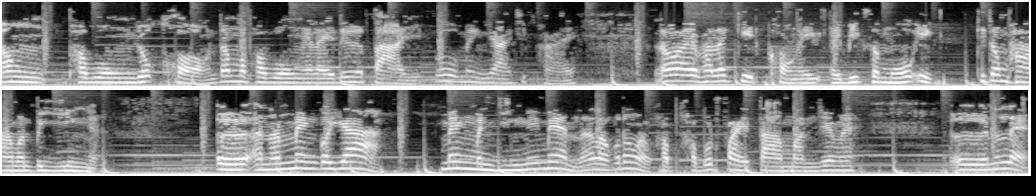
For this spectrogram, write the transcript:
ต้องพะวงยกของต้องมาพะวงไอไรเดอร์ตายโอ้แม่งยากชิบหาย แล้วไอภารกิจของไอไอบิ๊กสมกอีกที่ต้องพามันไปยิงอะเออ อันนั้นแม่งก็ยาก แม่งมันยิงไม่แม่นแล้วเราก็ต้องแบบขับขับรถไฟตามมันใช่ไหมเออนั่นแหละ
